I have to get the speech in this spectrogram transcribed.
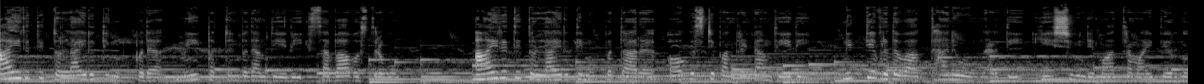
ആയിരത്തി തൊള്ളായിരത്തി മുപ്പത് മെയ് പത്തൊൻപതാം തീയതി സഭാവസ്ത്രവും ആയിരത്തി തൊള്ളായിരത്തി മുപ്പത്തി ആറ് ഓഗസ്റ്റ് പന്ത്രണ്ടാം തീയതി നിത്യവ്രത വാഗ്ദാനവും നടത്തി യേശുവിന്റെ മാത്രമായി തീർന്നു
